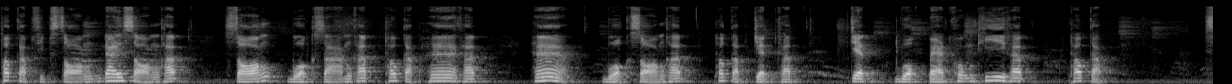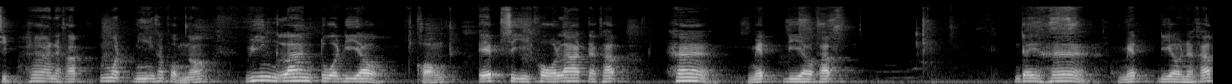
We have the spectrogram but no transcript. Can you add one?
เท่ากับ 12 ได้ 2 ครับ 2 บวก 3 ครับ เท่ากับ 5 ครับ 5 บวก 2 ครับ เท่ากับ 7 ครับ 7 บวก 8 คงที่ครับ เท่ากับ 15 นะครับงวดนี้ครับผมเนาะวิ่งล่างตัวเดียวของ FC โคราชนะครับ 5 เม็ดเดียวครับ ได้ 5 เม็ดเดียวนะครับ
